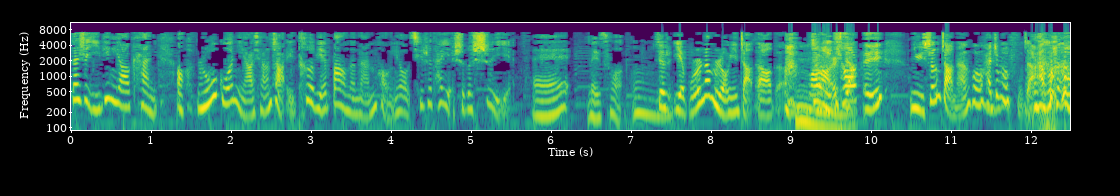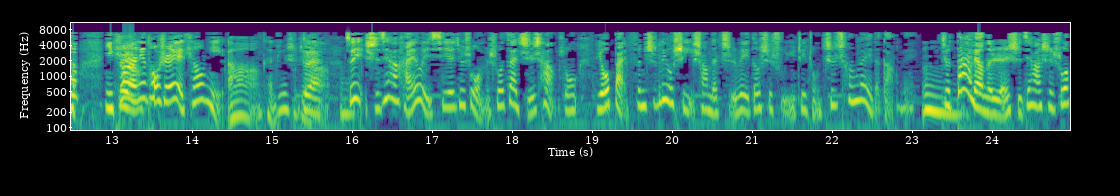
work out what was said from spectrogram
但是一定要看你哦，如果你要想找一特别棒的男朋友，其实他也是个事业，哎，没错，嗯，就是也不是那么容易找到的。嗯王老师你挑，哎，女生找男朋友还这么复杂吗？你挑人家，同时人也挑你啊，肯定是这对样。，嗯所以实际上还有一些，就是我们说在职场中有百分之六十以上的职位都是属于这种支撑类的岗位。嗯，就大量的人实际上是说，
